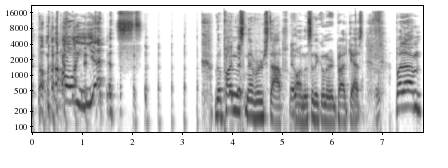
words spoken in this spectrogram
oh yes. the puns never stop Nope. on the Cynical Nerd podcast. Nope. But um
